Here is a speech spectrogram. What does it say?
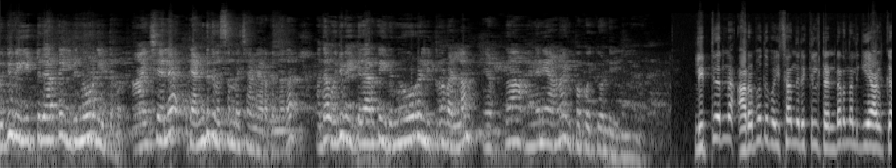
ഒരു വീട്ടുകാർക്ക് ഇരുന്നൂറ് ലിറ്റർ ആഴ്ചയിൽ രണ്ട് ദിവസം വെച്ചാണ് ഇറക്കുന്നത്. അത് ഒരു വീട്ടുകാർക്ക് ഇരുന്നൂറ് ലിറ്റർ വെള്ളം ഇറക്കുക അങ്ങനെയാണ് ഇപ്പൊ പൊയ്ക്കൊണ്ടിരിക്കുന്നത്. ലിറ്ററിന് അറുപത് പൈസ നിരക്കിൽ ടെൻഡർ നൽകിയ ആൾക്ക്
